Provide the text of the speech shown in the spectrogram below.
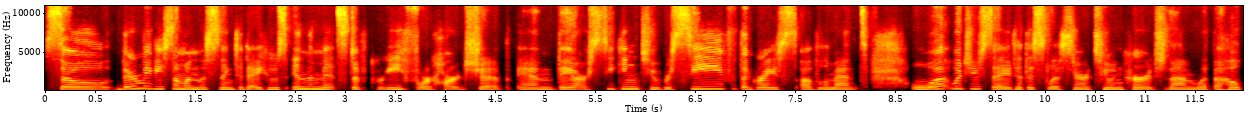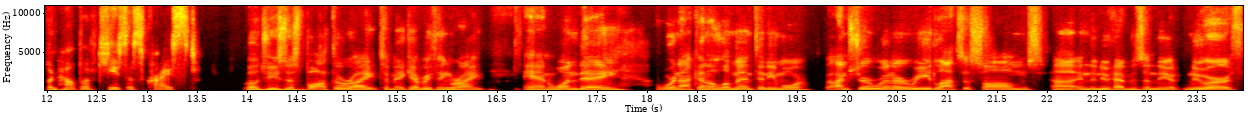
So, there may be someone listening today who's in the midst of grief or hardship and they are seeking to receive the grace of lament. What would you say to this listener to encourage them with the hope and help of Jesus Christ? Well, Jesus bought the right to make everything right. And one day we're not going to lament anymore. I'm sure we're going to read lots of Psalms uh, in the new heavens and the new earth.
